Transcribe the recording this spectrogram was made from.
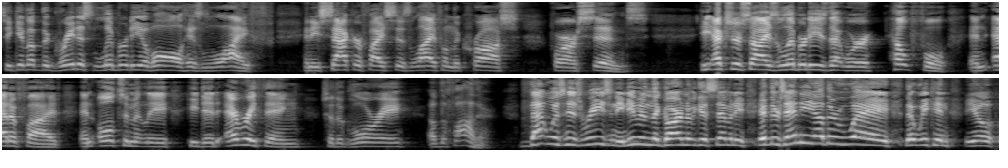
to give up the greatest liberty of all, his life. And he sacrificed his life on the cross for our sins. He exercised liberties that were helpful and edified, and ultimately he did everything to the glory of the Father. That was his reasoning. Even in the Garden of Gethsemane, if there's any other way that we can, you know,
